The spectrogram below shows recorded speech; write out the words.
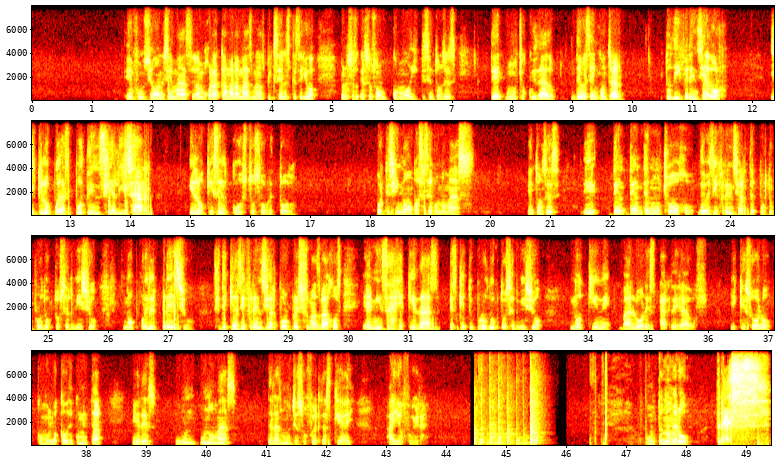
en funciones y demás, a lo mejor la cámara más, menos píxeles, qué sé yo, pero esos, esos son commodities. Entonces, ten mucho cuidado. Debes de encontrar tu diferenciador y que lo puedas potencializar en lo que es el costo sobre todo. Porque si no, vas a ser uno más. Entonces, eh, ten, ten, mucho ojo. Debes diferenciarte por tu producto o servicio, no por el precio. Si te quieres diferenciar por precios más bajos, el mensaje que das es que tu producto o servicio no tiene valores agregados y que solo, como lo acabo de comentar, eres un, uno más de las muchas ofertas que hay allá afuera. Punto número 3.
